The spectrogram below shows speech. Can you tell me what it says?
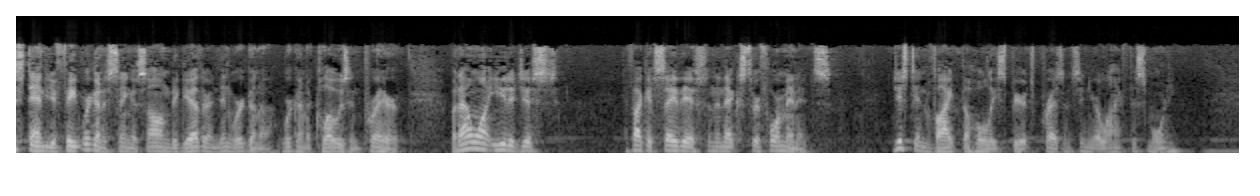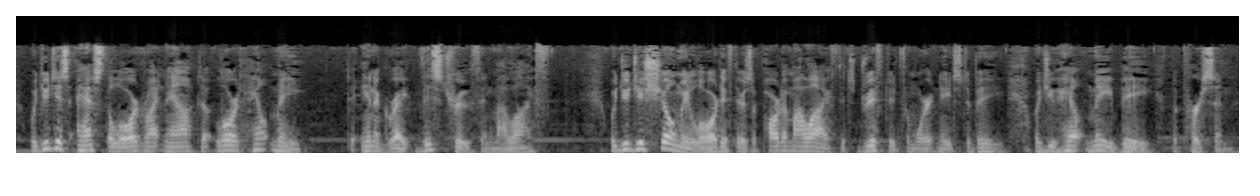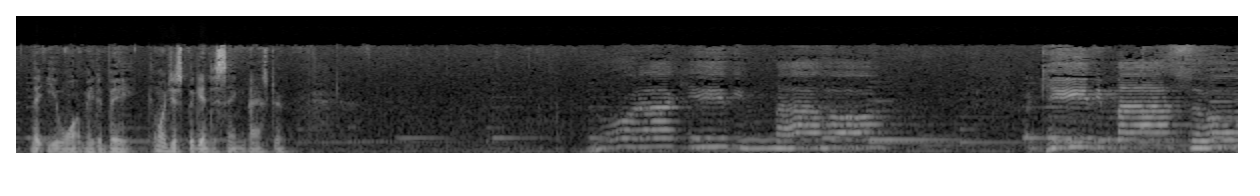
Stand to your feet. We're going to sing a song together, and then we're going to, we're going to close in prayer. But I want you to just, if I could say this in the next three or four minutes, just invite the Holy Spirit's presence in your life this morning. Would you just ask the Lord right now to, Lord, help me to integrate this truth in my life? Would you just show me, Lord, if there's a part of my life that's drifted from where it needs to be? Would you help me be the person that you want me to be? Come on, just begin to sing, Pastor. You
